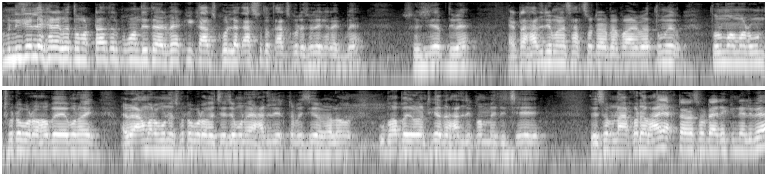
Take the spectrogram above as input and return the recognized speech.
তুমি নিজে লেখা রাখবে তোমারটা তাহলে প্রমাণ দিতে পারবে কি কাজ করলে কাজ শুধু কাজ করে সে লেখা রাখবে। সেই হিসাব দিবে। একটা হাজিরি মানে সাতশো টাকার ব্যাপার এবার তুমি তোর আমার উন ছোটো বড়ো হবে মনে হয় এবার আমার মনে ছোটো বড়ো হয়েছে যে মনে হয় হাজিরি একটা বেশি হয়ে গেলো ও ভাবে যেমন ঠিক আছে হাজিরি কমে দিচ্ছে। তো এসব না করে ভাই একটা সব ডায়েরি কিনে নেবে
